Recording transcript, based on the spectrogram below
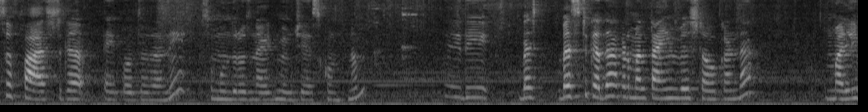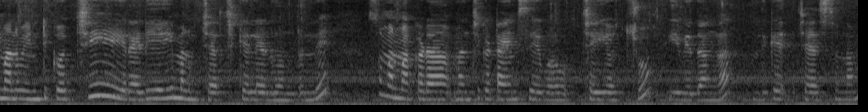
సో ఫాస్ట్గా అయిపోతుందని. సో ముందు రోజు నైట్ మేము చేసుకుంటున్నాం. ఇది బెస్ట్ బెస్ట్ కదా. అక్కడ మళ్ళీ టైం వేస్ట్ అవ్వకుండా మళ్ళీ మనం ఇంటికి వచ్చి రెడీ అయ్యి మనం చర్చ్కి వెళ్ళేది ఉంటుంది. సో మనం అక్కడ మంచిగా టైం సేవ్ చేయొచ్చు ఈ విధంగా. అందుకే చేస్తున్నాం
